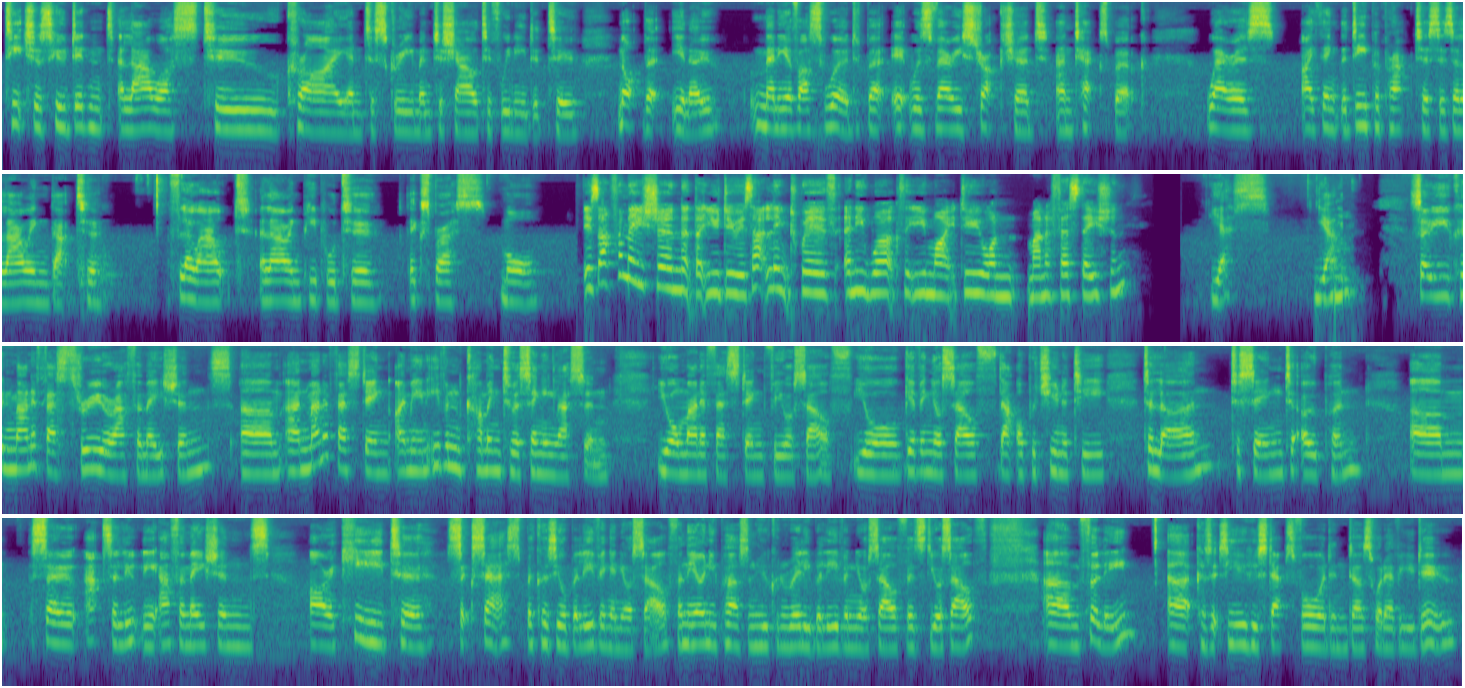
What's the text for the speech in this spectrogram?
teachers who didn't allow us to cry and to scream and to shout if we needed to. Not that, you know, many of us would, but it was very structured and textbook. Whereas I think the deeper practice is allowing that to flow out, allowing people to express more. Is affirmation that you do, is that linked with any work that you might do on manifestation? Yes. Yeah. Mm-hmm. So you can manifest through your affirmations. Um, and manifesting, I mean, even coming to a singing lesson, you're manifesting for yourself. You're giving yourself that opportunity to learn, to sing, to open. Um, so, absolutely, affirmations are a key to success because you're believing in yourself. And the only person who can really believe in yourself is yourself um, fully because uh, it's you who steps forward and does whatever you do.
